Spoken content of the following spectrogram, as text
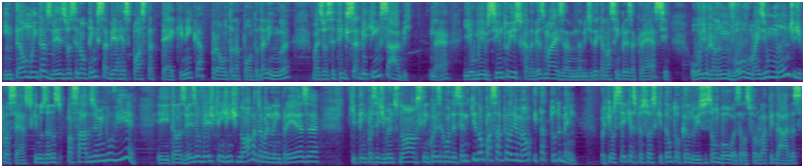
Então, muitas vezes, você não tem que saber a resposta técnica pronta na ponta da língua, mas você tem que saber quem sabe né? E eu me sinto isso cada vez mais. Na medida que a nossa empresa cresce, hoje eu já não me envolvo mais em um monte de processos que nos anos passados eu me envolvia. Então, às vezes, eu vejo que tem gente nova trabalhando na empresa, que tem procedimentos novos, que tem coisa acontecendo que não passaram pela minha mão e tá tudo bem. Porque eu sei que as pessoas que estão tocando isso são boas, elas foram lapidadas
